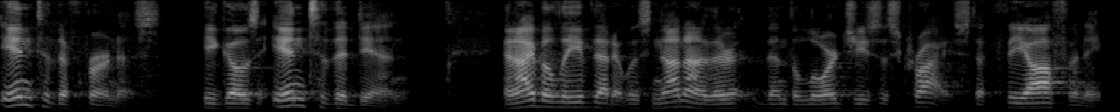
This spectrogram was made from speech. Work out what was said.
into the furnace, he goes into the den. And I believe that it was none other than the Lord Jesus Christ, a theophany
